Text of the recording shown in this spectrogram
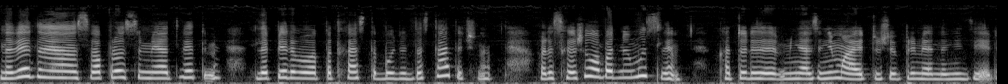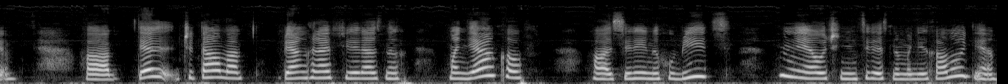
Наверное, с вопросами и ответами для первого подкаста будет достаточно. Расскажу об одной мысли, которая меня занимает уже примерно неделю. А, я читала биографии разных маньяков, а, серийных убийц. Мне очень интересна маньякология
